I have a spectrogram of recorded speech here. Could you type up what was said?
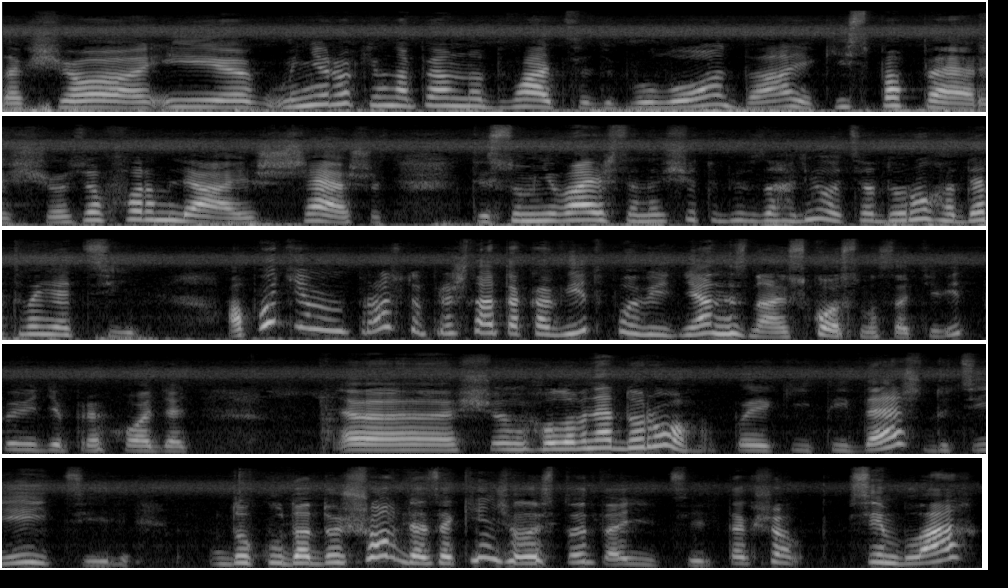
Так що і мені років, напевно, 20 було, да, якісь папери, щось оформляєш, ще щось. Ти сумніваєшся, навіщо тобі взагалі оця дорога, де твоя ціль? А потім просто прийшла така відповідь, я не знаю, з космоса ті відповіді приходять, е, що головне дорога, по якій ти йдеш до цієї цілі. Докуди дійшов, де закінчилось, то та і ціль. Так що всім благ,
